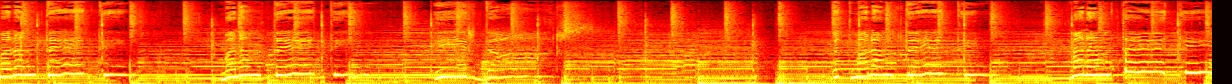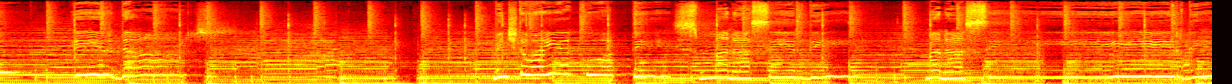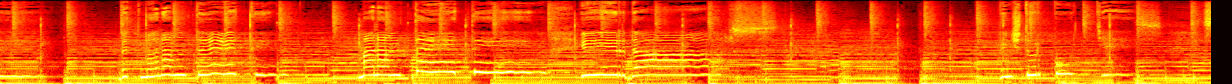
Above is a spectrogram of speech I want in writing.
Manam tētim, manam tētim ir dārs. Bet manam tētim, manam tētim ir dārs. Viņš to iekopīs manā sirdī, manā sirdī. Bet manam tētim, manam tētim ir dārs. Viņš tur puķēs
